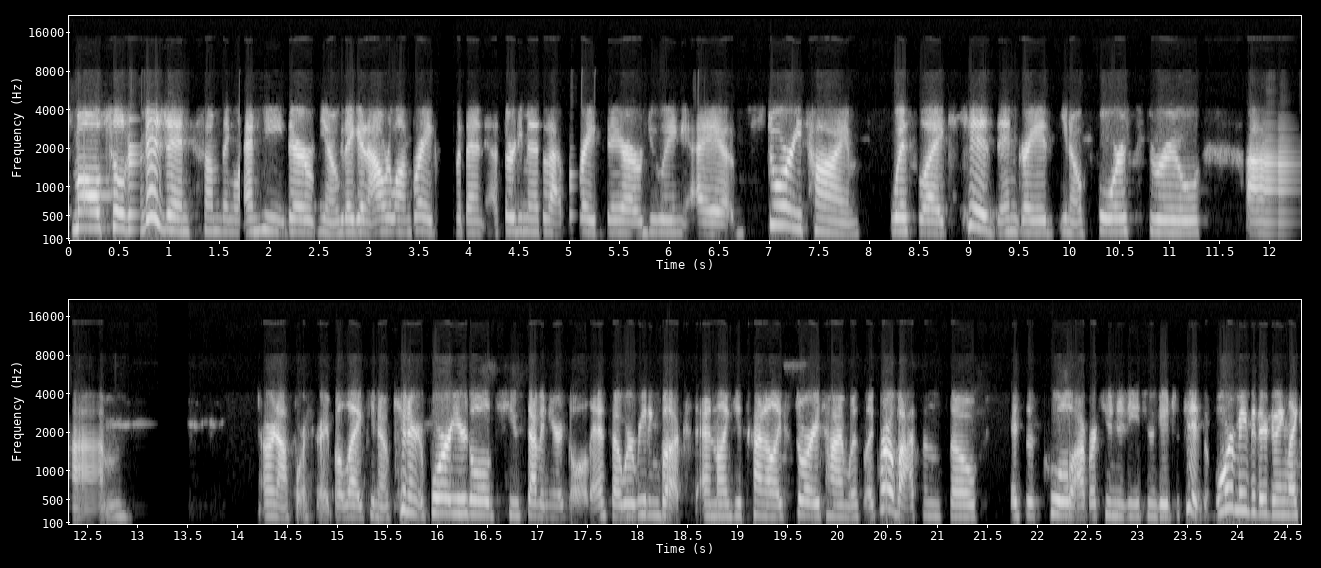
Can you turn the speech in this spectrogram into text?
small children vision something and he they're you know they get an hour long break but then 30 minutes of that break they are doing a story time with like kids in grades you know fourth through um or not fourth grade but like you know kinder four years old to seven years old. And so we're reading books and like it's kind of like story time with like robots. And so it's this cool opportunity to engage with kids. Or maybe they're doing like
